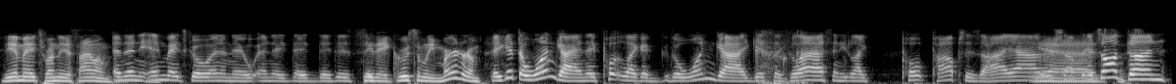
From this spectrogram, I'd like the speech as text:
The inmates run the asylum. and then the inmates go in and they and they they they, they, see they gruesomely murder him. they get the one guy and they put like a the one guy gets a glass and he like po- pops his eye out or something. It's it's- all done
